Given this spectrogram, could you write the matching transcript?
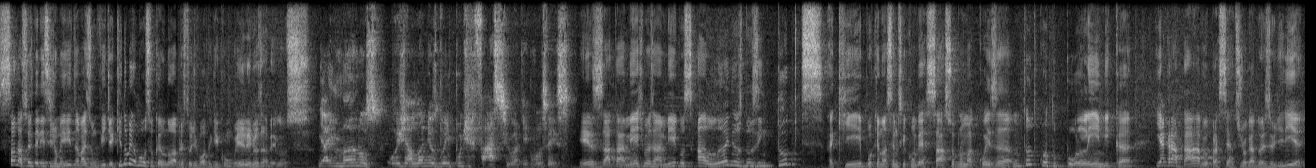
Saudações delícias, sejam bem-vindos a mais um vídeo aqui no Melu, sou Caio Nobre, estou de volta aqui com ele, meus amigos. E aí, manos, hoje Alanios do Input Fácil aqui com vocês. Exatamente, meus amigos, Alanios dos Intups aqui, porque nós temos que conversar sobre uma coisa um tanto quanto polêmica e agradável para certos jogadores, eu diria,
